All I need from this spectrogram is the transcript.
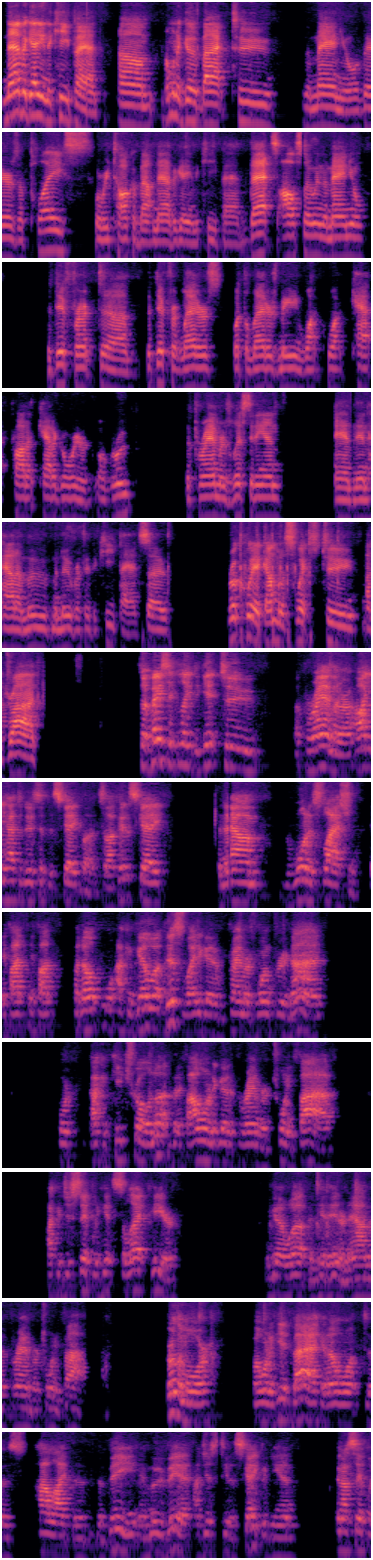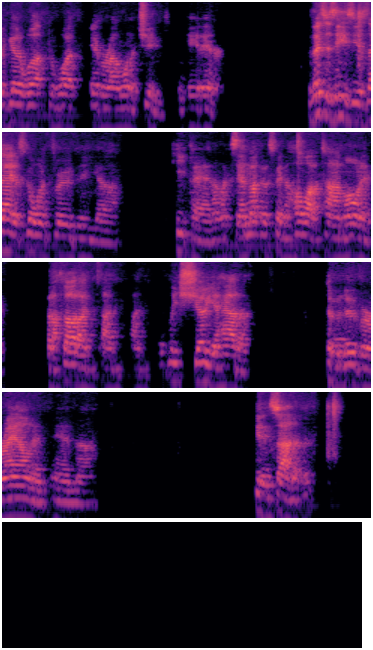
navigating the keypad. Um, I'm going to go back to the manual. There's a place where we talk about navigating the keypad. That's also in the manual. The different uh, the different letters, what the letters mean, what what cat product category or, or group the parameters listed in, and then how to move maneuver through the keypad. So real quick, I'm going to switch to my drive. So basically, to get to a parameter, all you have to do is hit the escape button. So I've hit escape, and now I'm the one is flashing. If I if I if I don't, I can go up this way to go to parameters one through nine, or I can keep scrolling up. But if I wanted to go to parameter 25, I could just simply hit select here and go up and hit enter. Now I'm at parameter 25. Furthermore, if I want to get back and I want to highlight the, the B and move it, I just hit escape again. Then I simply go up to whatever I want to choose and hit enter. So This is easy as that. is going through the uh, keypad. Like I say, I'm not going to spend a whole lot of time on it, but I thought I'd, I'd, I'd at least show you how to to maneuver around and, and uh, get inside of it.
